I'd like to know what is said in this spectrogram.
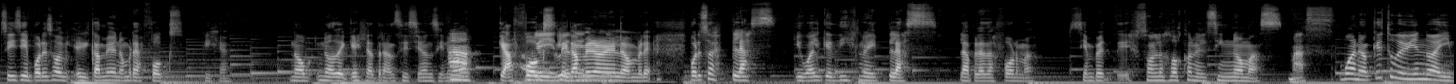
sí, sí, por eso el cambio de nombre a Fox, dije. No, no de qué es la transición, sino Ah, que a Fox le cambiaron el nombre. Por eso es Plus, igual que Disney Plus, la plataforma. Siempre eh, son los dos con el signo más. Más. Bueno, ¿qué estuve viendo ahí?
